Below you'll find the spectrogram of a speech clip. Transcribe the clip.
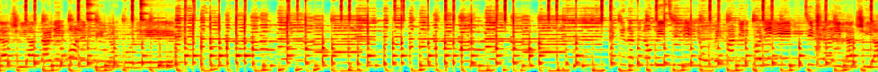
বিলাসিয়া তারে বলে বিনা করে শিয়া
